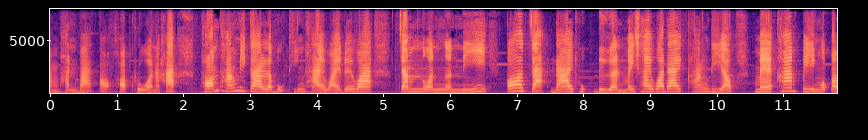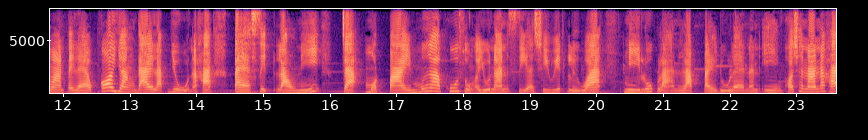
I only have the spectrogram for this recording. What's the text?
3,000 บาทต่อครอบครัวนะคะ พร้อมทั้งมีการระบุทิ้งท้ายไว้ด้วยว่าจำนวนเงินนี้ ก็จะได้ทุกเดือนไม่ใช่ว่าได้ครั้งเดียว แม้ข้ามปีงบประมาณไปแล้วก็ยังได้รับอยู่นะคะ แต่สิทธิ์เหล่านี้จะหมดไปเมื่อผู้สูงอายุนั้นเสียชีวิตหรือว่ามีลูกหลานรับไปดูแลนั่นเอง เพราะฉะนั้นนะคะ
